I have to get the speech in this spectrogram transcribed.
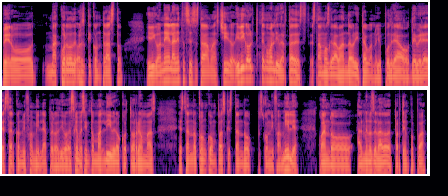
pero me acuerdo de, ahora es que contrasto, y digo, ne, la entonces estaba más chido. Y digo, ahorita tengo más libertades, estamos grabando ahorita cuando yo podría o debería de estar con mi familia, pero digo, es que me siento más libre o cotorreo más estando con compas que estando pues, con mi familia cuando, al menos del lado de parte de mi papá,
